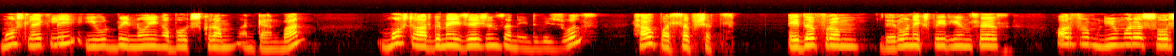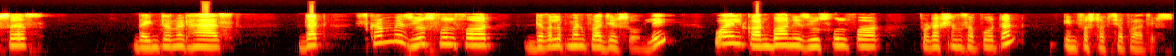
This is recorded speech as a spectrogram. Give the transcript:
most likely you would be knowing about Scrum and Kanban. Most organizations and individuals have perceptions either from their own experiences or from numerous sources the internet has that Scrum is useful for development projects only, while Kanban is useful for production support and infrastructure projects.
